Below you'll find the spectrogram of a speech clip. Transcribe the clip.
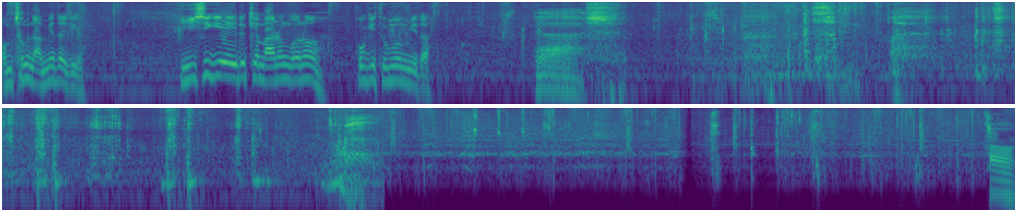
엄청납니다, 지금. 이 시기에 이렇게 많은 거는 보기 드뭅니다. 야, 씨. 아.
